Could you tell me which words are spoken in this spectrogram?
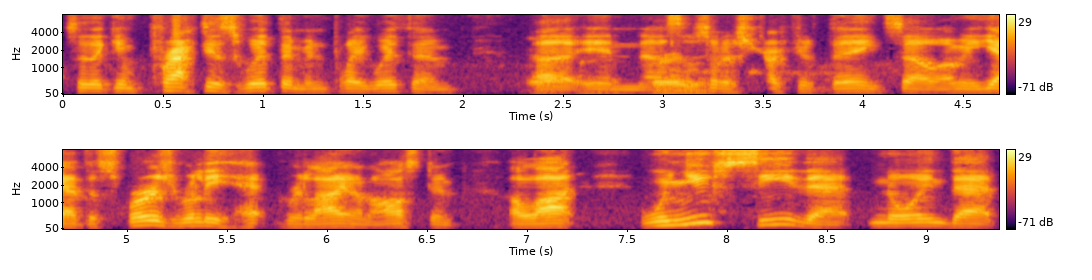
so they can practice with him and play with him uh, Yeah, in uh, some sort of structured thing. So I mean, yeah, the Spurs really rely on Austin a lot. When you see that, knowing that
